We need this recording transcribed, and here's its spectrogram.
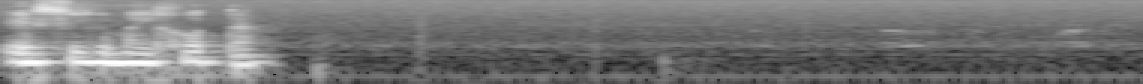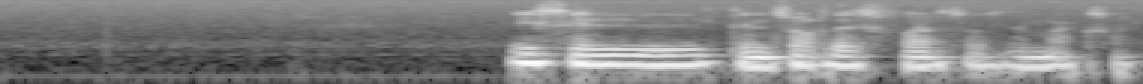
es sigma y j. Es el tensor de esfuerzos de Maxwell.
